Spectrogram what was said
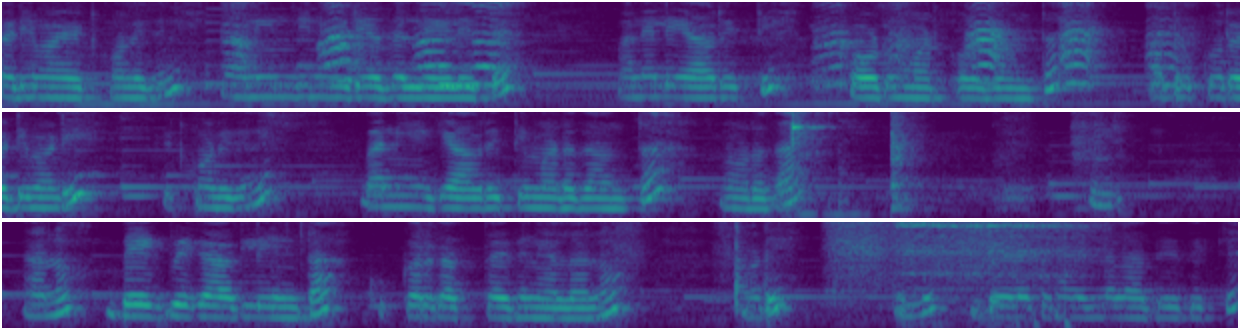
ರೆಡಿ ಮಾಡಿ ಇಟ್ಕೊಂಡಿದ್ದೀನಿ ನಾನು ಹಿಂದಿನ ವಿಡಿಯೋದಲ್ಲಿ ಹೇಳಿದ್ದೆ, ಮನೇಲಿ ಯಾವ ರೀತಿ ಪೌಡ್ರ್ ಮಾಡ್ಕೊಳ್ಳೋದು ಅಂತ ಅದಕ್ಕೂ ರೆಡಿ ಮಾಡಿ ಇಟ್ಕೊಂಡಿದ್ದೀನಿ ಬನ್ನಿ ಈಗ ಯಾವ ರೀತಿ ಮಾಡೋದ ಅಂತ ನೋಡೋದ. ನಾನು ಬೇಗ ಬೇಗ ಆಗಲಿ ಅಂತ ಕುಕ್ಕರ್ಗೆ ಹಾಕ್ತಾ ಇದ್ದೀನಿ ಎಲ್ಲನೂ. ನೋಡಿ, ಇಲ್ಲಿ ಬೇಳೆ ತಗೊಂಡಿದ್ಮೇಲೆ ಅದು ಇದಕ್ಕೆ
